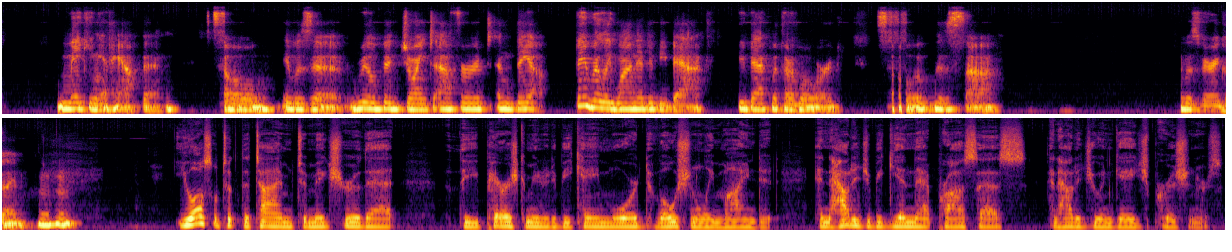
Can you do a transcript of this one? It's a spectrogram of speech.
making it happen. So it was a real big joint effort, and they they really wanted to be back, be back with our Lord. So it was uh, it was very good. Mm-hmm. You also took the time to make sure that the parish community became more devotionally minded. And how did you begin that process? And how did you engage parishioners?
